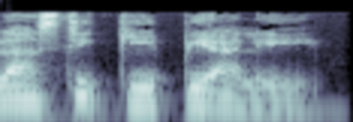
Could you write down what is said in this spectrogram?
प्लास्टिक की प्याली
